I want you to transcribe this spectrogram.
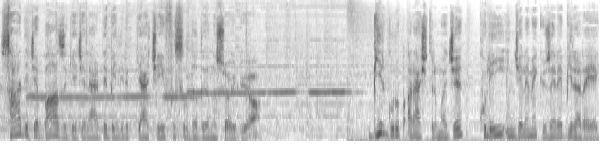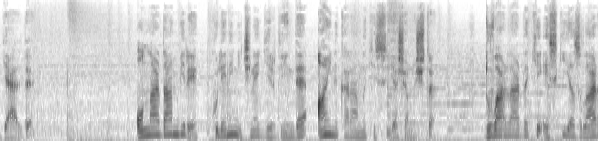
sadece bazı gecelerde belirip gerçeği fısıldadığını söylüyor. Bir grup araştırmacı kuleyi incelemek üzere bir araya geldi. Onlardan biri kulenin içine girdiğinde aynı karanlık hissi yaşamıştı. Duvarlardaki eski yazılar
